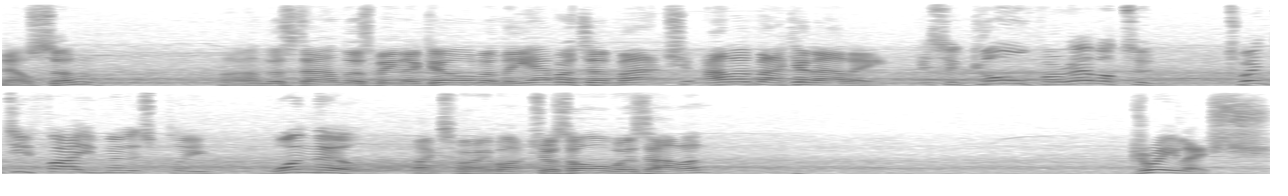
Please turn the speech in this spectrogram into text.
Nelson. I understand there's been a goal in the Everton match. Alan McInally. It's a goal for Everton. 25 minutes played, 1-0. Thanks very much as always, Alan. Grealish.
